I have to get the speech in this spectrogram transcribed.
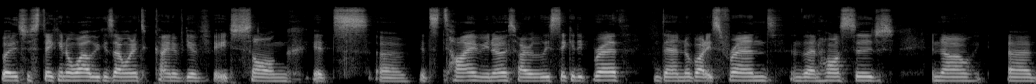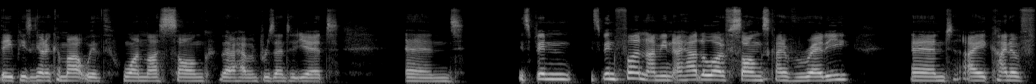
but it's just taken a while because I wanted to kind of give each song its uh, its time, you know. So I released "Take a Deep Breath," then "Nobody's Friend," and then "Hostage," and now uh, the EP is gonna come out with one last song that I haven't presented yet, and it's been it's been fun. I mean, I had a lot of songs kind of ready, and I kind of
